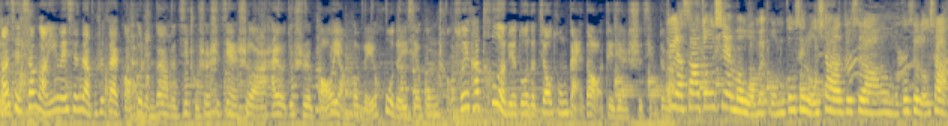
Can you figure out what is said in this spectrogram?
而且香港因为现在不是在搞各种各样的基础设施建设啊，还有就是保养和维护的一些工程，所以它特别多的交通改道这件事情，对吧？对呀、沙中线嘛，我们我们公司楼下就是啊，我们公司楼下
